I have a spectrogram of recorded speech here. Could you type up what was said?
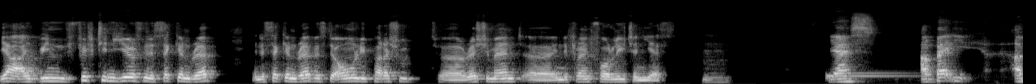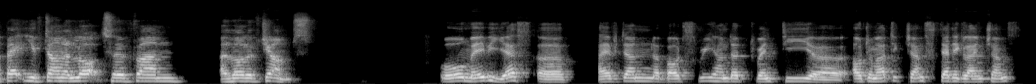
Yeah, I've been 15 years in the second REP, and the second REP is the only parachute uh, regiment uh, in the French for Legion. Yes. Mm. Yes, I bet you. I bet you've done a lot of um, a lot of jumps. Oh, maybe yes. Uh, I've done about 320 uh, automatic jumps, static line jumps,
